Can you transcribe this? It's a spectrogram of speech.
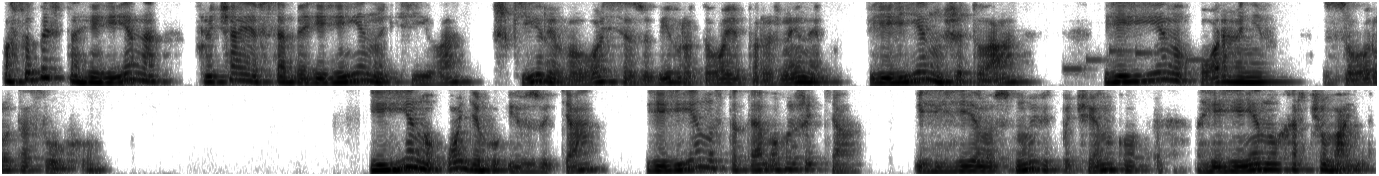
Особиста гігієна включає в себе гігієну тіла, шкіри, волосся, зубів, ротової порожнини, гігієну житла, гігієну органів, зору та слуху, гігієну одягу і взуття, гігієну статевого життя, гігієну сну і відпочинку, гігієну харчування.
